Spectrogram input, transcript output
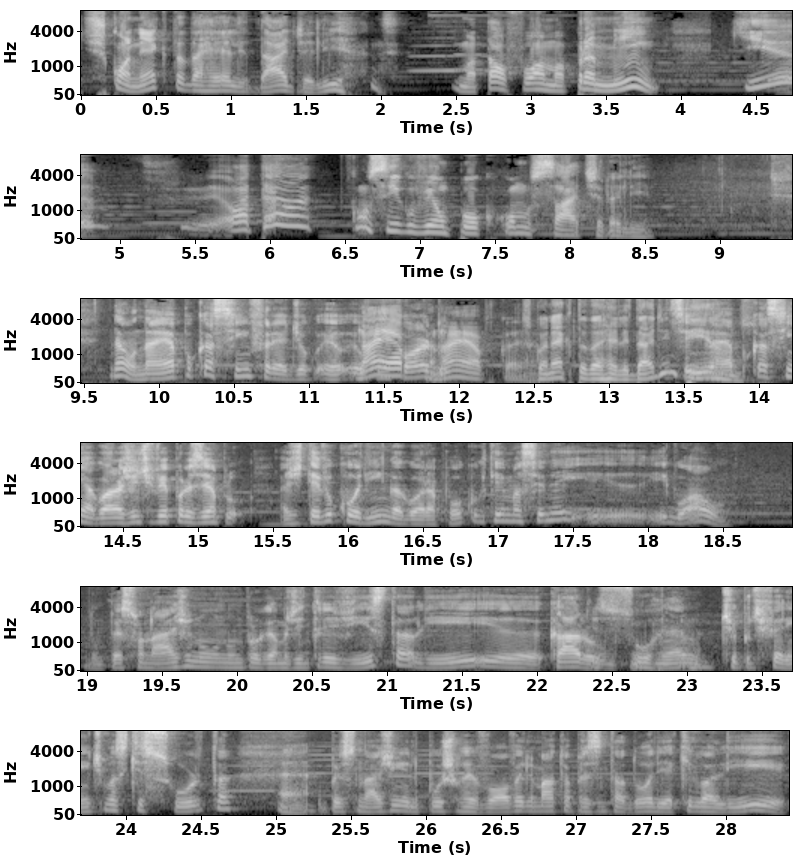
desconecta da realidade ali, de uma tal forma, para mim, que eu até consigo ver um pouco como sátira ali. Não, na época sim, Fred, eu, eu, na concordo. Época, na época. É. Desconecta da realidade inteira. Sim, na época sim. Agora a gente vê, por exemplo, a gente teve o Coringa agora há pouco que tem uma cena igual. De um personagem num, num, programa de entrevista ali, eh, claro, surta, né, um tipo diferente, mas que surta. É. O personagem ele puxa o revólver, ele mata o apresentador e aquilo ali,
